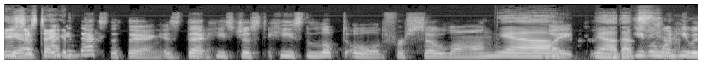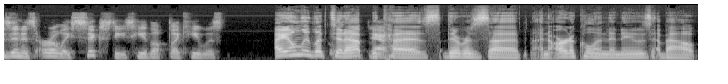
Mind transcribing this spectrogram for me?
He's Yeah, just I taking. mean, that's the thing is that he's just he's looked old for so long. Yeah. like yeah, that's even when he was in his early 60s, he looked like he was I only looked it up Yeah. because there was uh, an article in the news about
